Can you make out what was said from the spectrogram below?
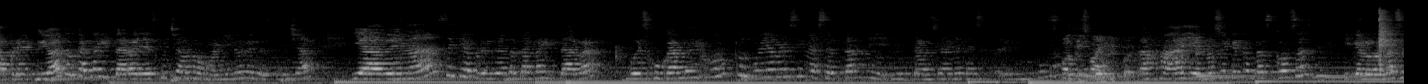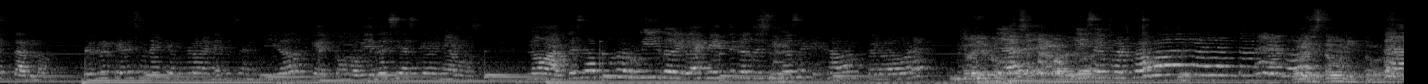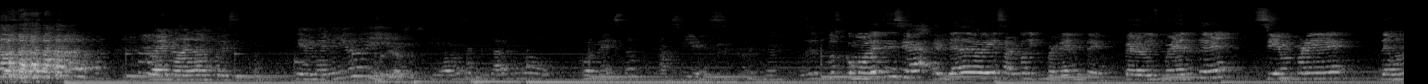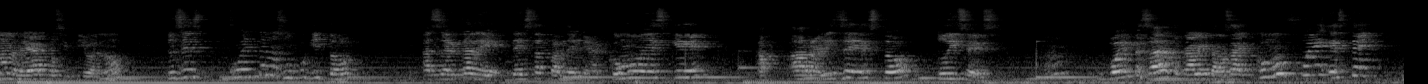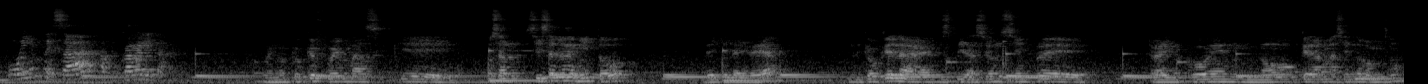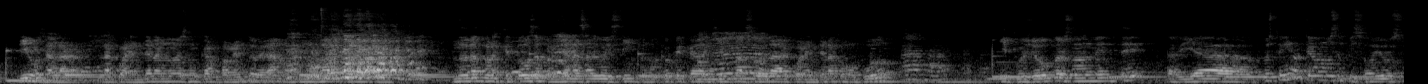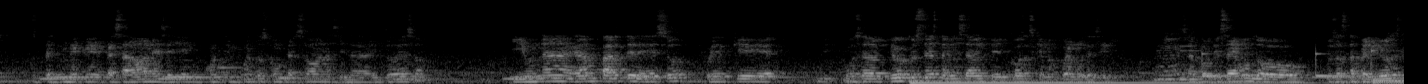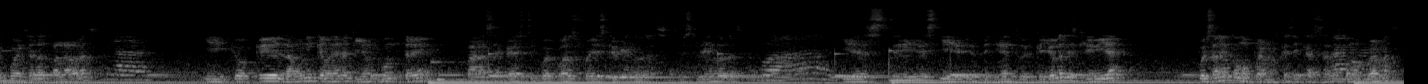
aprendió a tocar la guitarra, ya escucharon lo bonito que se escucha, y además de que aprendió a tocar la guitarra, pues jugando dijo, ah, pues voy a ver si me aceptan mi, mi canción en, en Spotify. Ajá, y no sé qué tantas cosas y que lo van aceptando. Yo creo que eres un ejemplo en ese sentido, que como bien decías que veníamos, no, antes era puro ruido y la gente y los vecinos se quejaban, pero ahora ya, dicen, por favor, adelante, Ahora sí está bonito. bueno, Alan, pues bienvenido y, y vamos a empezar con esto. Así es. Entonces, pues como les decía, el día de hoy es algo diferente, pero diferente siempre de una manera positiva, ¿no? Entonces, cuéntanos un poquito acerca de, de esta pandemia. ¿Cómo es que a, raíz de esto tú dices, mm, voy a empezar a tocar la guitarra? O sea, ¿cómo fue este voy a empezar a tocar la guitarra? Creo que fue más que, o sea, sí salió de mí todo, de que la idea, creo que la inspiración siempre radicó en no quedarme haciendo lo mismo. Digo, o sea, la, la cuarentena no es un campamento de verano, no, era para que, todos aprendieran a hacer algo distinto, ¿no? Creo que cada quien pasó la cuarentena como pudo. Y pues yo personalmente había, pues tenía que unos episodios pues, me, me pesadones, en encuentros con personas y, la, y todo eso. Y una gran parte de eso fue que o sea, yo creo que ustedes también saben que hay cosas que no podemos decir. O sea, porque sabemos lo, pues hasta peligrosas que pueden ser las palabras. Claro. Y creo que la única manera que yo encontré para sacar este tipo de cosas fue escribiéndolas, escribiéndolas. Wow. Y, este, y, dentro de que yo las escribía, pues salen como poemas, casi casi salen como poemas.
